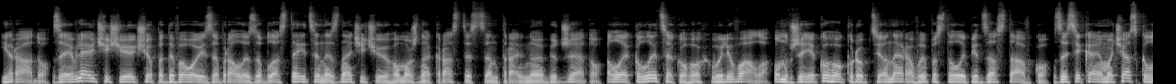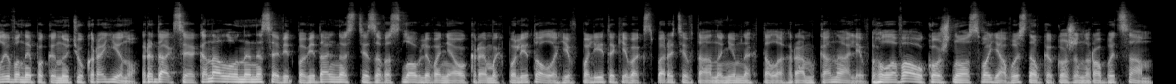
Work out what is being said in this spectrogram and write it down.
і раду, заявляючи, що якщо ПДВО і забрали з областей, це не значить, що його можна красти з центрального бюджету. Але коли це кого хвилювало? Он вже якого корупціонера випустили під заставку. Засікаємо час, коли вони покинуть Україну. Редакція каналу не несе відповідальності за висловлювання окремих політологів, політиків, експертів та анонімних телеграм-каналів. Голова у кожного своя висновка кожен робить сам.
